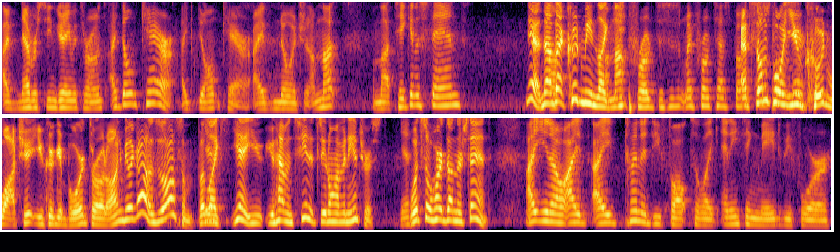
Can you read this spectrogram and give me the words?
I've never seen Game of Thrones. I don't care. I don't care. I have no interest. I'm not. I'm not taking a stand. Yeah. Now that could mean like I'm not pro. This isn't my protest vote. At some just don't point you care. could watch it. You could get bored, throw it on, and be like, "Oh, this is awesome." But Yeah. like, yeah, you you haven't seen it, so you don't have any interest. Yeah. What's so hard to understand? I you know I I kind of default to like anything made before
